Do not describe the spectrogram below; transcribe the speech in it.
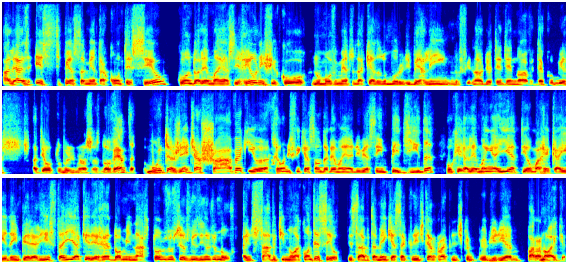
Aliás, esse pensamento aconteceu quando a Alemanha se reunificou no movimento da queda do Muro de Berlim no final de 89 até começo até outubro de 1990. Muita gente achava que a reunificação da Alemanha devia ser impedida porque a Alemanha ia ter uma recaída imperialista e ia querer redominar todos os seus vizinhos de novo. A gente sabe que não aconteceu. E sabe também que essa crítica era uma crítica, eu diria, paranoica.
